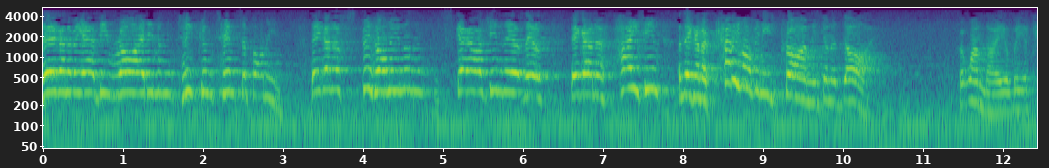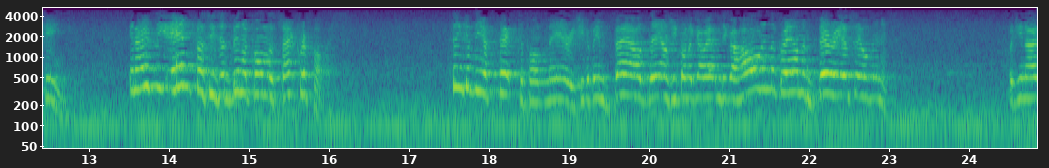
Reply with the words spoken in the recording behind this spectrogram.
They're going to be uh, out deride him and heap contempt upon him. They're going to spit on him and scourge him. They're, they're, they're going to hate him and they're going to cut him off in his prime he's going to die. But one day he'll be a king. You know, if the emphasis had been upon the sacrifice, Think of the effect upon Mary. She'd have been bowed down. She'd to go out and dig a hole in the ground and bury herself in it. But you know,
